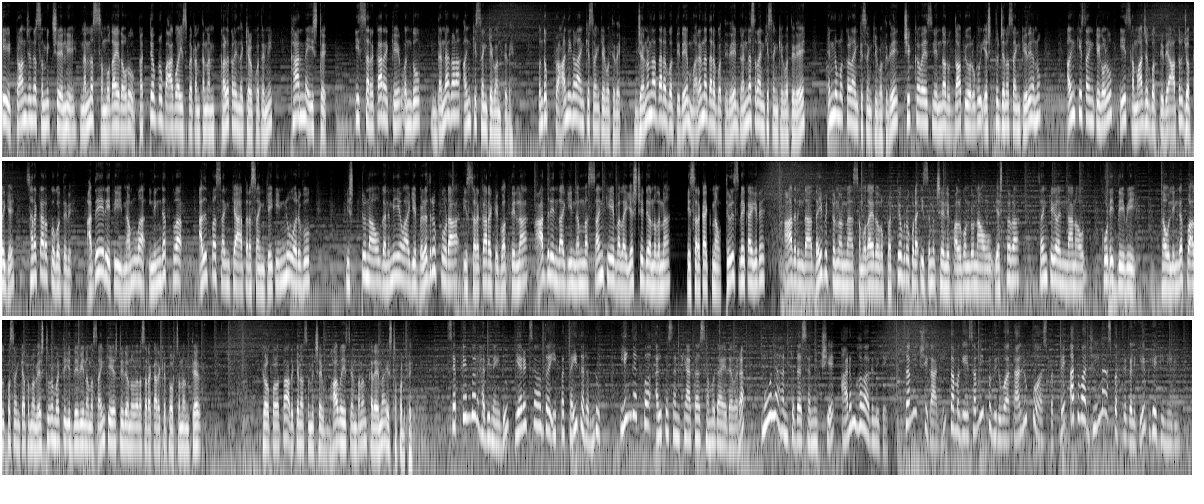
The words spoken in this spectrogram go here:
ಈ ಟ್ರಾನ್ಸ್ಜೆಂಡರ್ ಸಮೀಕ್ಷೆಯಲ್ಲಿ ನನ್ನ ಸಮುದಾಯದವರು ಪ್ರತಿಯೊಬ್ಬರು ಭಾಗವಹಿಸ್ಬೇಕಂತ ನಾನು ಕಳಕಳಿಂದ ಕೇಳ್ಕೊತೀನಿ. ಕಾರಣ ಇಷ್ಟೇ, ಈ ಸರ್ಕಾರಕ್ಕೆ ಒಂದು ದನಗಳ ಅಂಕಿ ಸಂಖ್ಯೆ ಗೊತ್ತಿದೆ. ಒಂದು ಪ್ರಾಣಿಗಳ ಅಂಕಿ ಸಂಖ್ಯೆ ಗೊತ್ತಿದೆ. ಜನನ ದರ ಗೊತ್ತಿದೆ, ಮರಣ ದರ ಗೊತ್ತಿದೆ, ಗಂಡಸರ ಅಂಕಿ ಸಂಖ್ಯೆ ಗೊತ್ತಿದೆ, ಹೆಣ್ಣು ಮಕ್ಕಳ ಅಂಕಿ ಸಂಖ್ಯೆ ಗೊತ್ತಿದೆ. ಚಿಕ್ಕ ವಯಸ್ಸಿನಿಂದ ವೃದ್ಧಾಪ್ಯವರೆಗೂ ಎಷ್ಟು ಜನಸಂಖ್ಯೆ ಇದೆ ಅನ್ನೋ ಅಂಕಿ ಸಂಖ್ಯೆಗಳು ಈ ಸಮಾಜಕ್ಕೆ ಗೊತ್ತಿದೆ. ಅದ್ರ ಜೊತೆಗೆ ಸರ್ಕಾರಕ್ಕೂ ಗೊತ್ತಿದೆ. ಅದೇ ರೀತಿ ನಮ್ಮ ಲಿಂಗತ್ವ ಅಲ್ಪಸಂಖ್ಯಾತರ ಸಂಖ್ಯೆ ಇನ್ನೂವರೆಗೂ ಇಷ್ಟು ನಾವು ಗಣನೀಯವಾಗಿ ಬೆಳೆದರೂ ಕೂಡ ಈ ಸರ್ಕಾರಕ್ಕೆ ಗೊತ್ತಿಲ್ಲ. ಆದ್ದರಿಂದಾಗಿ ನಮ್ಮ ಸಂಖ್ಯೆ ಬಲ ಎಷ್ಟಿದೆ ಅನ್ನೋದನ್ನು ಈ ಸರ್ಕಾರಕ್ಕೆ ನಾವು ತಿಳಿಸಬೇಕಾಗಿದೆ. ಆದ್ದರಿಂದ ದಯವಿಟ್ಟು ನನ್ನ ಸಮುದಾಯದವರು ಪ್ರತಿಯೊಬ್ಬರು ಕೂಡ ಈ ಸಮೀಕ್ಷೆಯಲ್ಲಿ ಪಾಲ್ಗೊಂಡು ನಾವು ಎಷ್ಟರ ಸಂಖ್ಯೆಗಳಿಂದ ನಾವು ಕೂಡಿದ್ದೀವಿ, ನಾವು ಲಿಂಗತ್ವ ಅಲ್ಪಸಂಖ್ಯಾತ ನಾವು ಎಷ್ಟರ ಮಟ್ಟಿಗೆ ಇದ್ದೀವಿ, ನಮ್ಮ ಸಂಖ್ಯೆ ಎಷ್ಟಿದೆ ಅನ್ನೋದನ್ನು ಸರ್ಕಾರಕ್ಕೆ ತೋರಿಸೋಣ ಅಂತೇಳಿ ಹೇಳ್ಕೊಳ್ತಾ ಅದಕ್ಕೆ ನಾವು ಸಮೀಕ್ಷೆಗೆ ಭಾಗವಹಿಸಿ ಅಂತ ನನ್ನ ಕರೆಯನ್ನು ಇಷ್ಟಪಡ್ತೀನಿ. ಸೆಪ್ಟೆಂಬರ್ ಹದಿನೈದು, ಎರಡ್ ಸಾವಿರದ ಇಪ್ಪತ್ತೈದರಂದು ಲಿಂಗತ್ವ ಅಲ್ಪಸಂಖ್ಯಾತ ಸಮುದಾಯದವರ ಮೂಲ ಹಂತದ ಸಮೀಕ್ಷೆ ಆರಂಭವಾಗಲಿದೆ. ಸಮೀಕ್ಷೆಗಾಗಿ ತಮಗೆ ಸಮೀಪವಿರುವ ತಾಲೂಕು ಆಸ್ಪತ್ರೆ ಅಥವಾ ಜಿಲ್ಲಾಸ್ಪತ್ರೆಗಳಿಗೆ ಭೇಟಿ ನೀಡಿ.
